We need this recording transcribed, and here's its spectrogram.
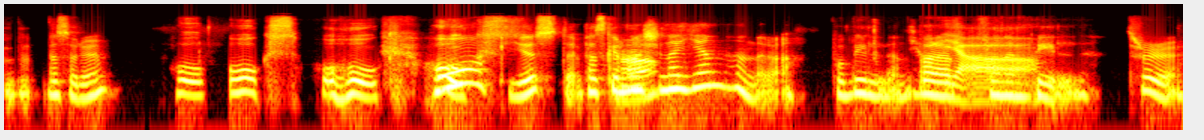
V- Vad sa du? Hawk, Hawks, Hawk, Hawk, just det. Fast skulle Ja. man känna igen henne då? På bilden? Bara Ja. från en bild? Tror du?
